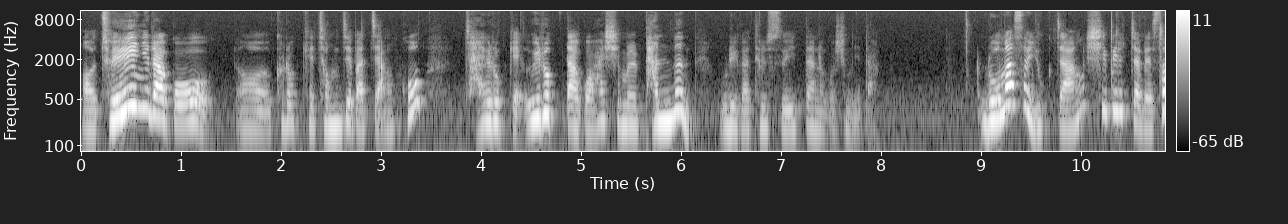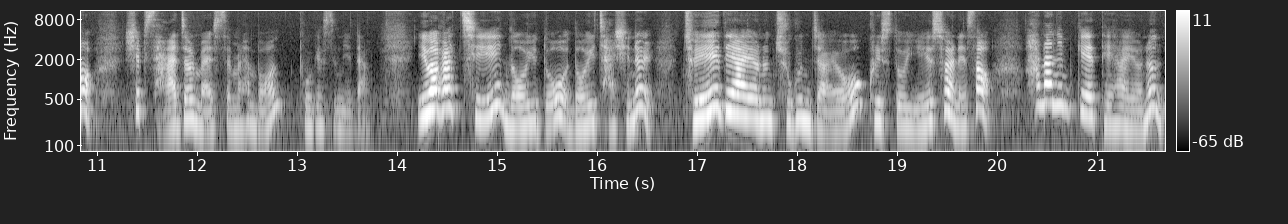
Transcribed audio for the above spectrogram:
어, 죄인이라고 어, 그렇게 정죄받지 않고 자유롭게 의롭다고 하심을 받는 우리가 될 수 있다는 것입니다. 로마서 6장 11절에서 14절 말씀을 한번 보겠습니다. 이와 같이 너희도 너희 자신을 죄에 대하여는 죽은 자요 그리스도 예수 안에서 하나님께 대하여는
